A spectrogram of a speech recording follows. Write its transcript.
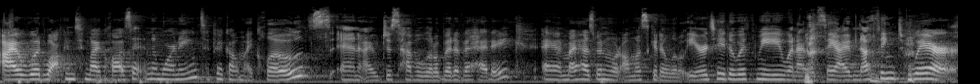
I would walk into my closet in the morning to pick out my clothes, and I would just have a little bit of a headache. And my husband would almost get a little irritated with me when I would say I have nothing to wear,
